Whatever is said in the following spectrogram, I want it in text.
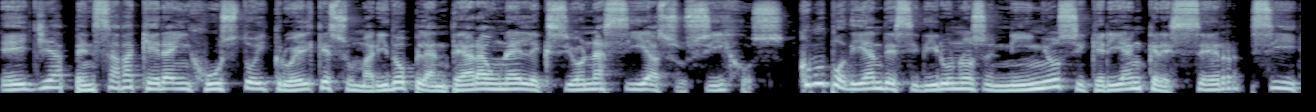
Ella pensaba que era injusto y cruel que su marido planteara una elección así a sus hijos. ¿Cómo podían decidir unos niños si querían crecer, si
